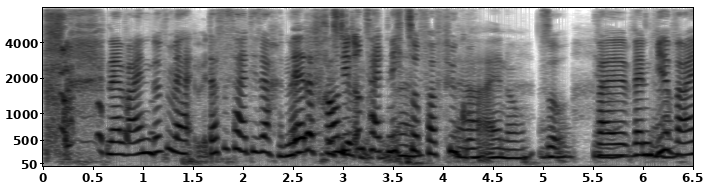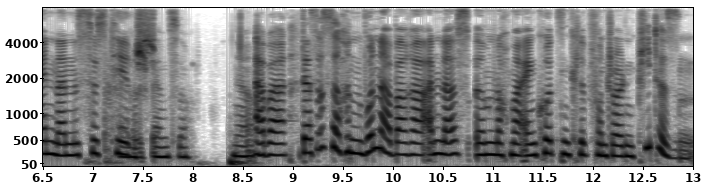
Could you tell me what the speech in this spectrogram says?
Na, weinen dürfen wir, das ist halt die Sache, ne? Ja, das steht uns halt nicht ja. zur Verfügung. Ja, I know. So, know. weil Ja, wenn wir ja. weinen, dann ist hysterisch. Schwänze. Ja. Aber das ist doch ein wunderbarer Anlass, ähm, nochmal einen kurzen Clip von Jordan Peterson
